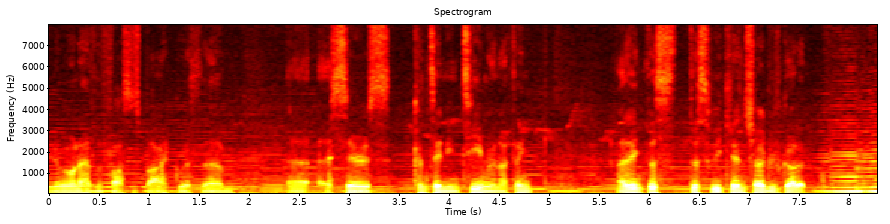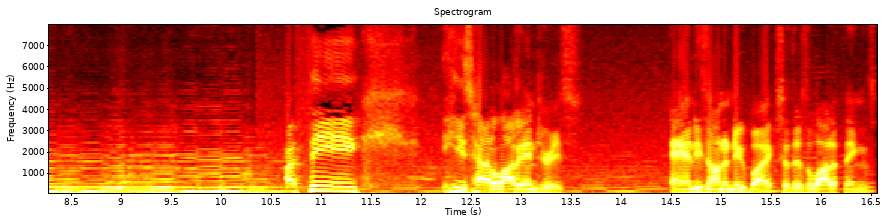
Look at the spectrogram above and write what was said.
You know, we want to have the fastest bike with um, a, a serious contending team, and I think I think this this weekend showed we've got it. I think he's had a lot of injuries and he's on a new bike, so there's a lot of things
